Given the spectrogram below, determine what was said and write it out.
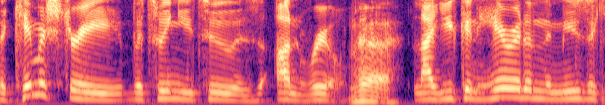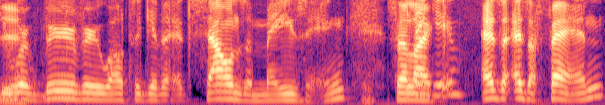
the chemistry between you two is unreal. Yeah. Like you can hear it in the music. You Yeah. work very very well together. It sounds amazing. So like you. as a, as a fan.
